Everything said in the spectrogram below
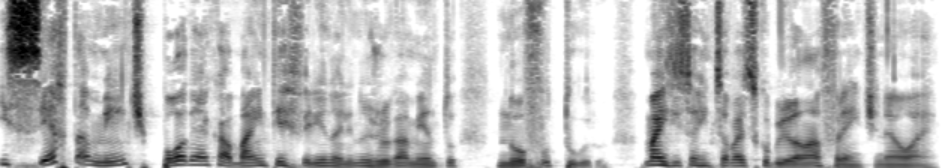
e certamente podem acabar interferindo ali no julgamento no futuro. Mas isso a gente só vai descobrir lá na frente, né, Uai?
